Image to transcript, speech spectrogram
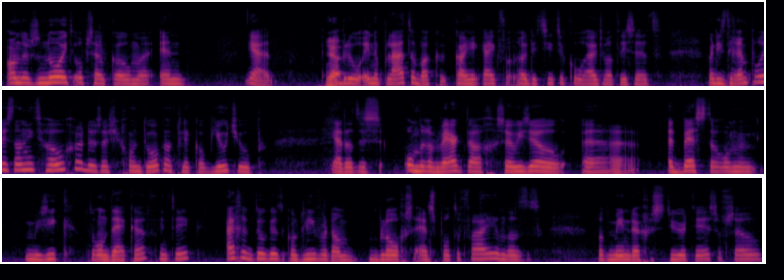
anders nooit op zou komen. En ja, Ja. ik bedoel, in de platenbak kan je kijken van, oh, dit ziet er cool uit, wat is het? Maar die drempel is dan iets hoger. Dus als je gewoon door kan klikken op YouTube, ja, dat is onder een werkdag sowieso eh, het beste om muziek te ontdekken, vind ik. Eigenlijk doe ik het ook liever dan blogs en Spotify, omdat het wat minder gestuurd is of zo.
